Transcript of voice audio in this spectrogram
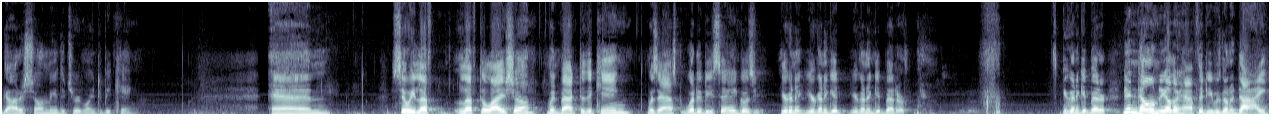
God has shown me that you're going to be king. And so he left, left Elisha, went back to the king, was asked, what did he say? He goes, you're going you're gonna get, you're gonna get better. you're going to get better. Didn't tell him the other half that he was going to die.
